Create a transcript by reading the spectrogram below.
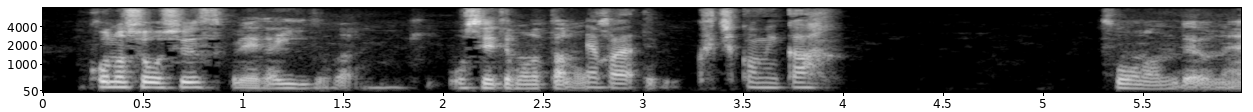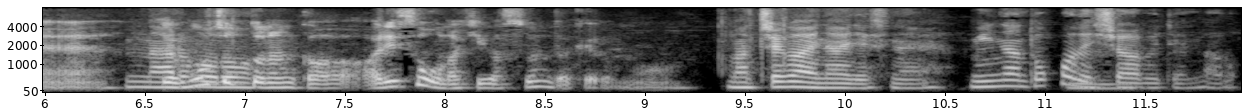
この消臭スプレーがいいとか、教えてもらったのをやっぱ買ってる。う。口コミか。そうなんだよね。なるほどでももうちょっとなんかありそうな気がするんだけどな。間違いないですね。みんなどこで調べてんだろ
